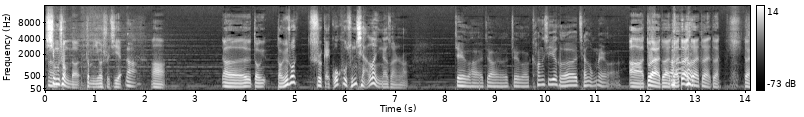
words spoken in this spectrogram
兴盛的这么一个时期那。啊，呃，等于等于说是给国库存钱了，应该算是这个叫这个康熙和乾隆这个。啊，对对对 对对对对对，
